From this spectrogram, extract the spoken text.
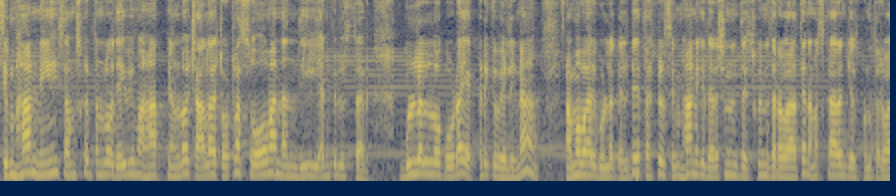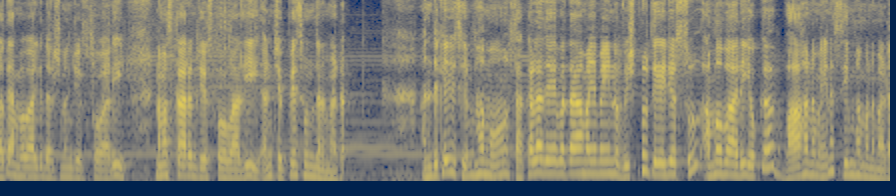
సింహాన్ని సంస్కృతంలో దేవి మహాత్మ్యంలో చాలా చోట్ల సోమనంది అని పిలుస్తారు. గుళ్ళల్లో కూడా ఎక్కడికి వెళ్ళినా అమ్మవారి గుళ్ళకి వెళ్తే ఫస్ట్ సింహానికి దర్శనం తెచ్చుకున్న తర్వాత నమస్కారం చేసుకున్న తర్వాత అమ్మవారికి దర్శనం చేసుకోవాలి నమస్కారం చేసుకోవాలి అని చెప్పేసి ఉందన్నమాట. అందుకే సింహము సకల దేవతామయమైన విష్ణు తేజస్సు అమ్మవారి యొక్క వాహనమైన సింహం అనమాట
